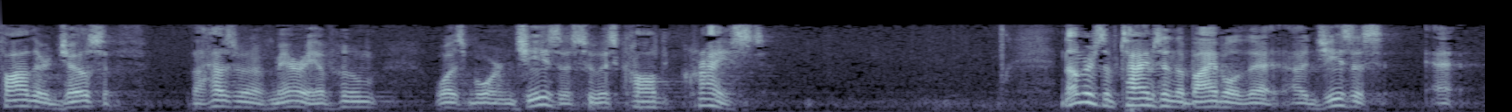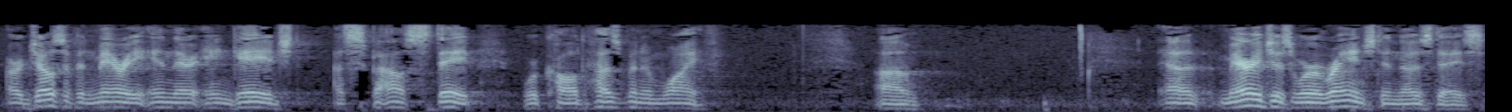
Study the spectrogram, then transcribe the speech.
fathered Joseph, the husband of Mary, of whom was born Jesus, who is called Christ. Numbers of times in the Bible that uh, Jesus uh, or Joseph and Mary, in their engaged, espoused state, were called husband and wife. Um, uh, marriages were arranged in those days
